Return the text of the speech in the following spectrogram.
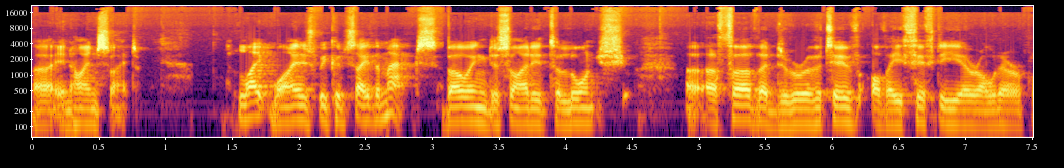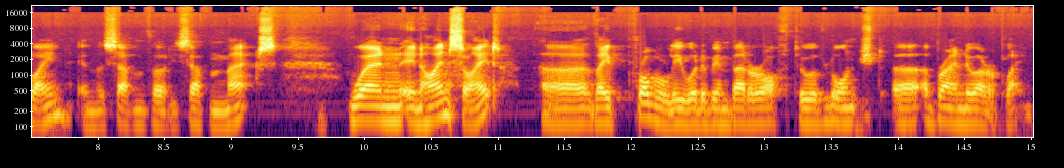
uh, in hindsight. Likewise, we could say the MAX. Boeing decided to launch a further derivative of a 50 year old aeroplane in the 737 MAX, when in hindsight, uh, they probably would have been better off to have launched uh, a brand new aeroplane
